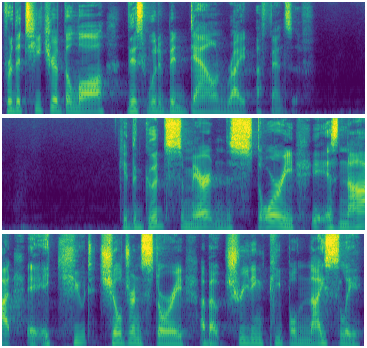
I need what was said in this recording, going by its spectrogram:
for the teacher of the law. This would have been downright offensive. Okay, the Good Samaritan, this story is not a, cute children's story about treating people nicely.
